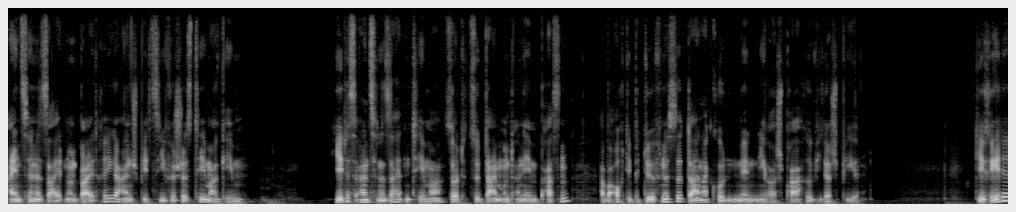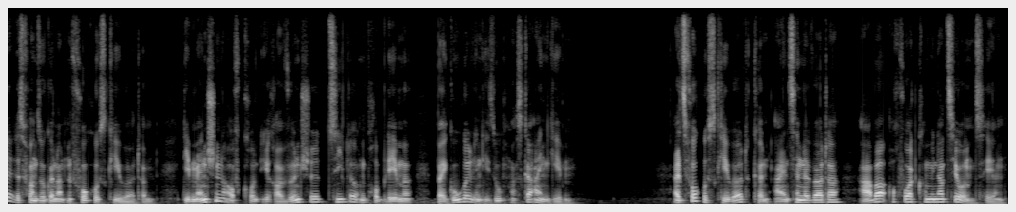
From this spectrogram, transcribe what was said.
einzelne Seiten und Beiträge ein spezifisches Thema geben. Jedes einzelne Seitenthema sollte zu deinem Unternehmen passen, aber auch die Bedürfnisse deiner Kunden in ihrer Sprache widerspiegeln. Die Rede ist von sogenannten Fokus-Keywörtern, die Menschen aufgrund ihrer Wünsche, Ziele und Probleme bei Google in die Suchmaske eingeben. Als Fokus-Keyword können einzelne Wörter, aber auch Wortkombinationen zählen.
